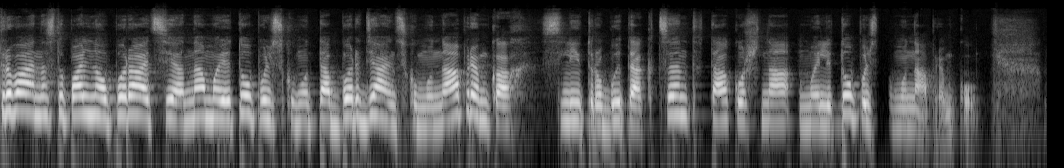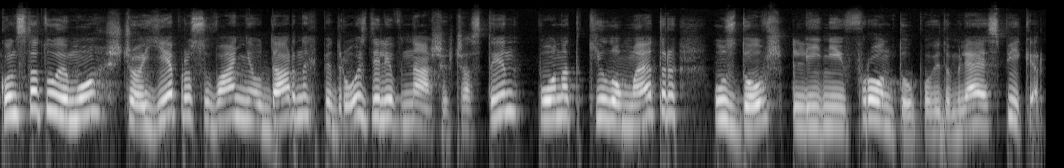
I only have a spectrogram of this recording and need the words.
Триває наступальна операція на Мелітопольському та Бердянському напрямках. Слід робити акцент також на Мелітопольському напрямку. Констатуємо, що є просування ударних підрозділів наших частин понад кілометр уздовж лінії фронту. Повідомляє спікер.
